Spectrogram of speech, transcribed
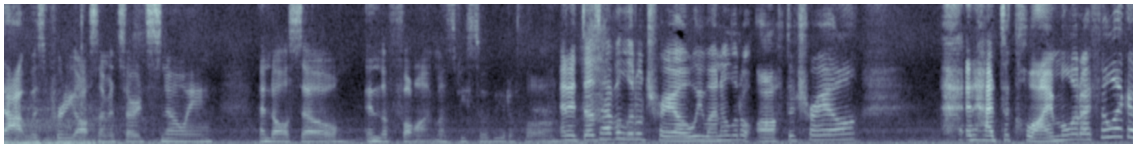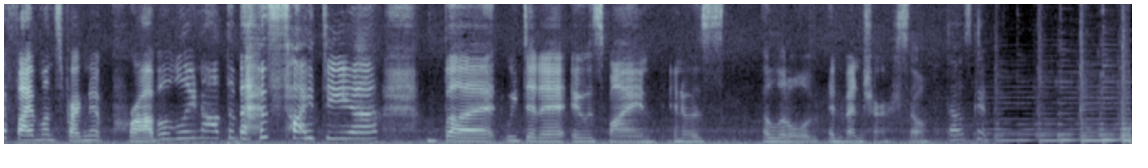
that was pretty awesome. It started snowing and also in the fall it must be so beautiful. And it does have a little trail. We went a little off the trail and had to climb a little. I feel like at five months pregnant, probably not the best idea, but we did it. It was fine and it was a little adventure. So that was good.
